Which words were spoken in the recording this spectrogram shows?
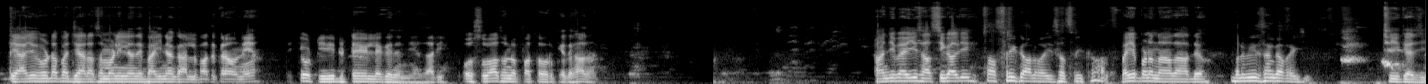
ਤੇ ਆਜੋ ਤੁਹਾਡਾ ਆਪਾਂ ਜ਼ਿਆਦਾ ਸਮਾਂ ਨਹੀਂ ਲੈਂਦੇ, ਬਾਈ ਨਾਲ ਗੱਲਬਾਤ ਕਰਾਉਂਦੇ ਆ ਤੇ ਝੋਟੀ ਦੀ ਡਿਟੇਲ ਲੈ ਕੇ ਦਿੰਦੇ ਆ ਸਾਰੀ। ਉਸ ਤੋਂ ਬਾਅਦ ਤੁਹਾਨੂੰ ਆਪਾਂ ਤੋੜ ਕੇ ਦਿਖਾ ਦਾਂਗੇ। ਹਾਂਜੀ ਬਾਈ ਜੀ ਸਤਿ ਸ਼੍ਰੀ ਅਕਾਲ ਜੀ। ਸਤਿ ਸ੍ਰੀ ਅਕਾਲ ਬਾਈ ਸਤਿ ਸ੍ਰੀ ਅਕਾਲ। ਬਾਈ ਆਪਣਾ ਨਾਮ ਦੱਸ ਦਿਓ। ਬਲਵੀਰ ਸਿੰਘ ਆ ਬਾਈ ਜੀ। ਠੀਕ ਹੈ ਜੀ।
